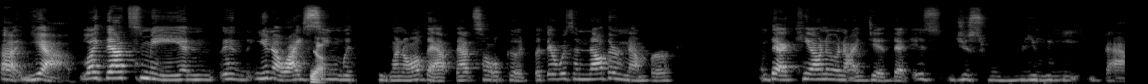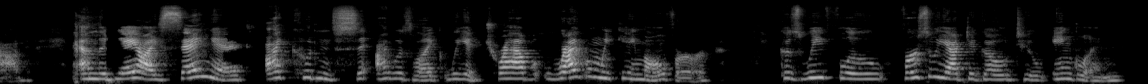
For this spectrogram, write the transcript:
Uh, yeah, like that's me, and and you know, I Yeah. sing with you and all that. That's all good. But there was another number that Keanu and I did that is just really bad. And the day I sang it, I couldn't sing. I was like, we had traveled right when we came over, because we flew. First, we had to go to England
